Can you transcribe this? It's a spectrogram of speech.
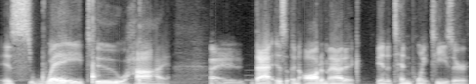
is way too high. I- That is an automatic in a 10 point teaser.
